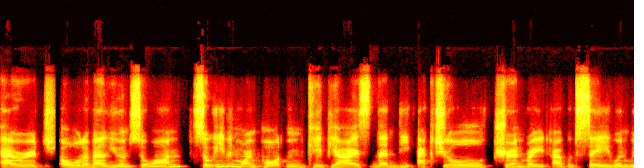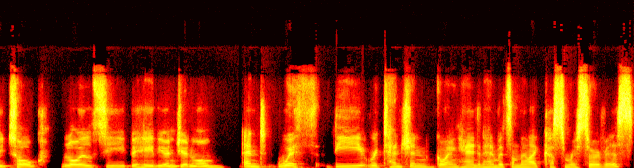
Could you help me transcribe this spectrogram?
average order value and so on. So even more important kpis than the actual churn rate i would say when we talk loyalty behavior in general. And with the retention going hand in hand with something like customer service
